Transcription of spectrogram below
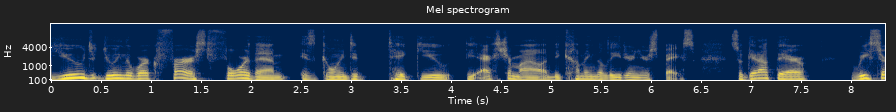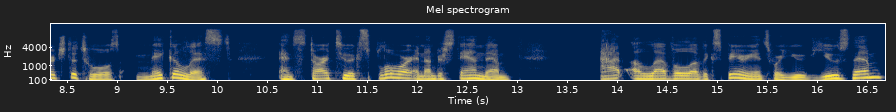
you doing the work first for them is going to take you the extra mile and becoming the leader in your space. So get out there, research the tools, make a list, and start to explore and understand them at a level of experience where you've used them,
